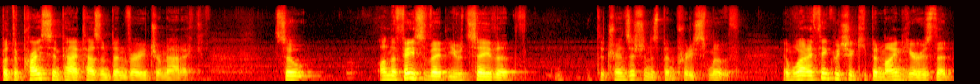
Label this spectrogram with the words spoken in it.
but the price impact hasn't been very dramatic. So, on the face of it, you would say that the transition has been pretty smooth. And what I think we should keep in mind here is that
